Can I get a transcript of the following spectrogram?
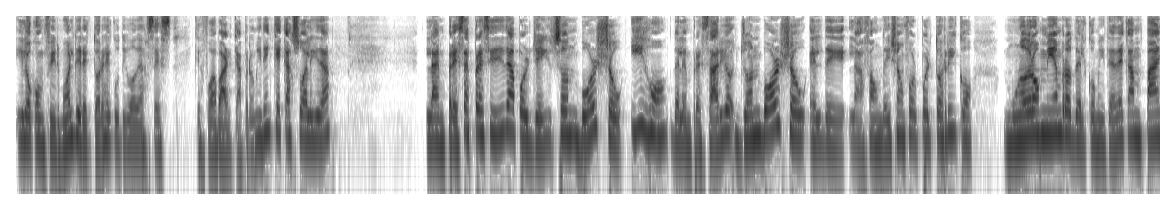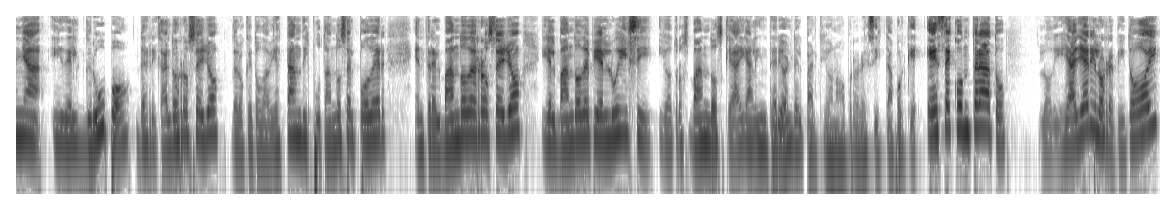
y lo confirmó el director ejecutivo de ACES, que fue a Barca. Pero miren qué casualidad, la empresa es presidida por Jason Borshow, hijo del empresario John Borshow, el de la Foundation for Puerto Rico, uno de los miembros del comité de campaña y del grupo de Ricardo Rosselló, de los que todavía están disputándose el poder entre el bando de Rosselló y el bando de Pierluisi y otros bandos que hay al interior del Partido Nuevo Progresista. Porque ese contrato, lo dije ayer y lo repito hoy,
